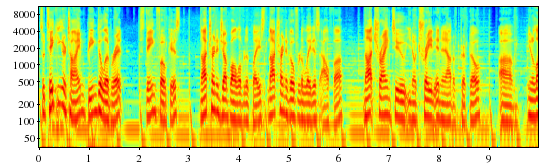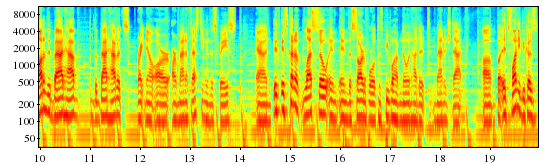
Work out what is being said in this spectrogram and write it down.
So taking your time, being deliberate, staying focused, not trying to jump all over the place, not trying to go for the latest alpha, not trying to you know trade in and out of crypto. Um, you know, a lot of the bad hab the bad habits right now are are manifesting in this space, and it, it's kind of less so in in the startup world because people have known how to, to manage that. Um, but it's funny because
